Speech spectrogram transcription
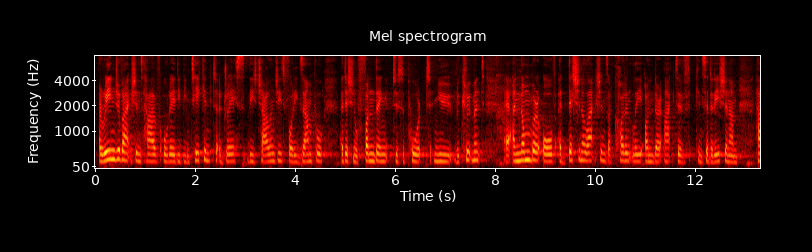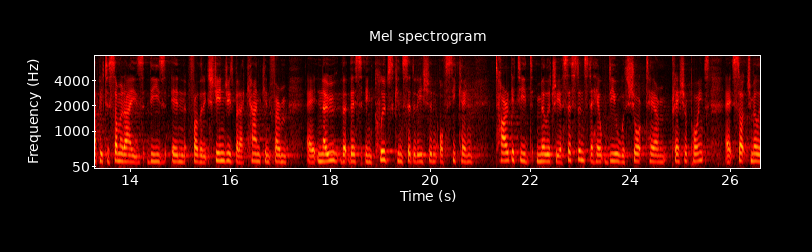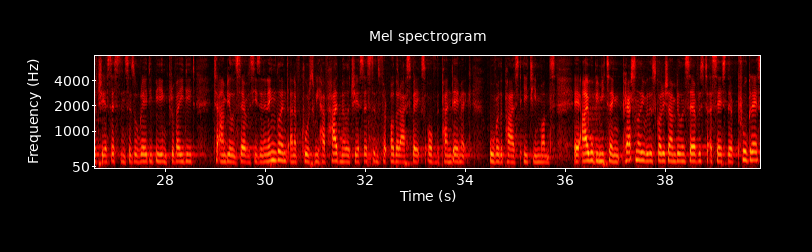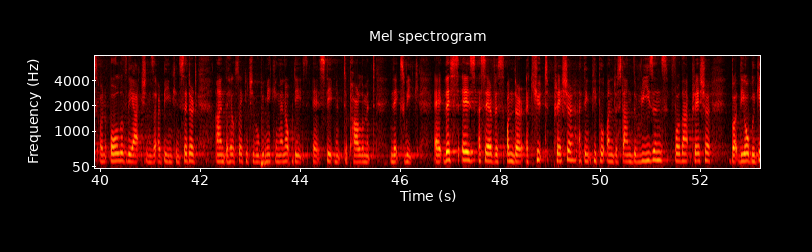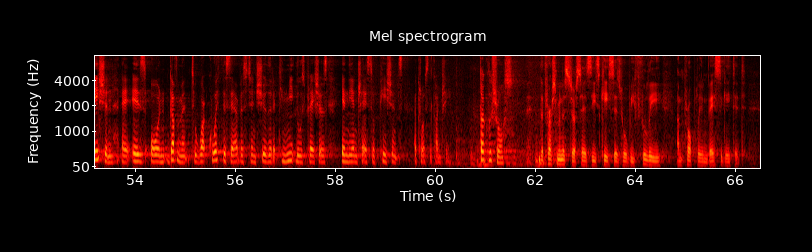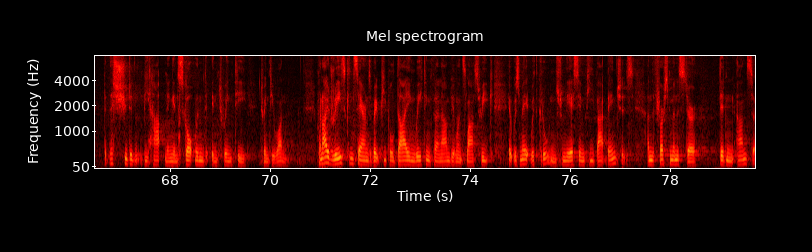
A range of actions have already been taken to address these challenges. For example, additional funding to support new recruitment. Uh, a number of additional actions are currently under active consideration. I'm happy to summarise these in further exchanges, but I can confirm uh, now that this includes consideration of seeking targeted military assistance to help deal with short-term pressure points. Uh, such military assistance is already being provided to ambulance services in England and of course we have had military assistance for other aspects of the pandemic over the past 18 months. Uh, I will be meeting personally with the Scottish Ambulance Service to assess their progress on all of the actions that are being considered and the Health Secretary will be making an update uh, statement to Parliament next week. Uh, this is a service under acute pressure. I think people understand the reasons for that pressure, but the obligation uh, is on government to work with the service to ensure that it can meet those pressures in the interests of patients across the country. Douglas Ross. The First Minister says these cases will be fully and properly investigated. But this shouldn't be happening in Scotland in 2021. When I raised concerns about people dying waiting for an ambulance last week, it was met with groans from the SNP backbenches, and the First Minister didn't answer.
